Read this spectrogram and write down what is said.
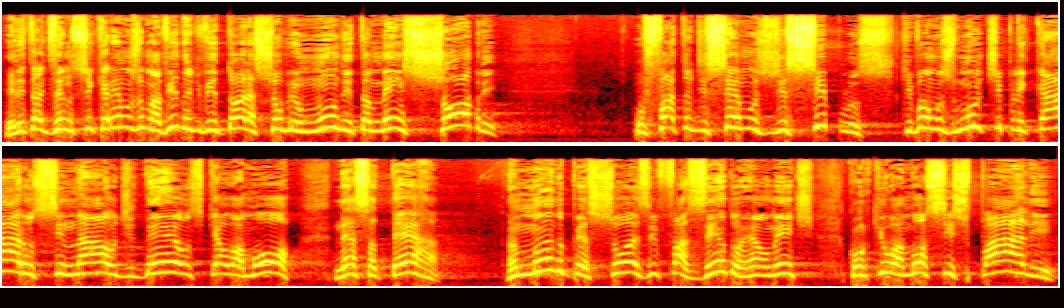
Ele está dizendo: se queremos uma vida de vitória sobre o mundo e também sobre o fato de sermos discípulos, que vamos multiplicar o sinal de Deus, que é o amor, nessa terra amando pessoas e fazendo realmente com que o amor se espalhe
